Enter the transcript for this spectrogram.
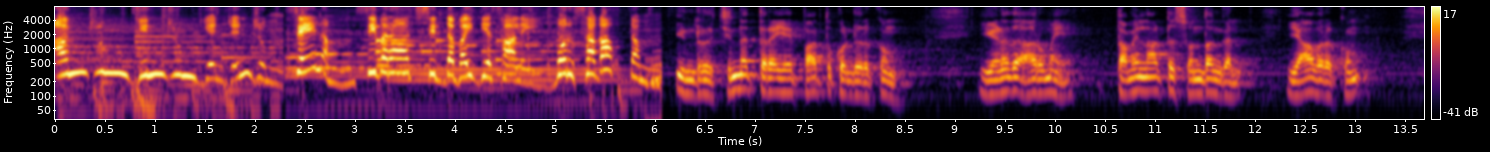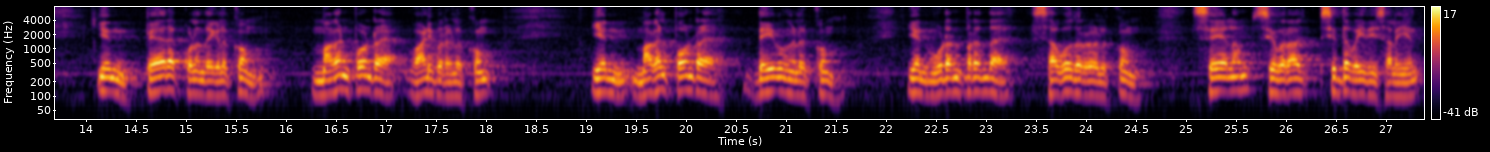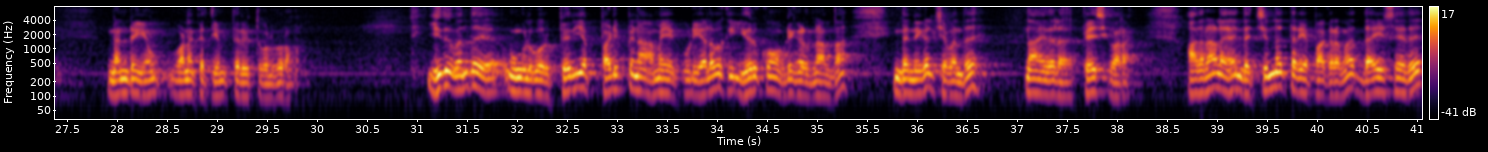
அன்றும் இன்றும் என்றென்றும் சேலம் சிவராஜ் சித்த வைத்தியசாலை ஒரு சகாப்தம். இன்று சின்ன திரையை பார்த்து கொண்டிருக்கும் எனது அருமை தமிழ்நாட்டு சொந்தங்கள் யாவருக்கும் என் பேர குழந்தைகளுக்கும் மகன் போன்ற வாலிபர்களுக்கும் என் மகள் போன்ற தெய்வங்களுக்கும் என் உடன் பிறந்த சகோதரர்களுக்கும் சேலம் சிவராஜ் சித்த வைத்தியசாலையின் நன்றியும் வணக்கத்தையும் தெரிவித்துக் கொள்கிறோம். இது வந்து உங்களுக்கு ஒரு பெரிய படிப்பினை அமையக்கூடிய அளவுக்கு இருக்கும் அப்படிங்கிறதுனால தான் இந்த நிகழ்ச்சியை வந்து நான் இதில் பேசி வரேன். அதனால் இந்த சின்னத்திரையை பார்க்குறவங்க தயவுசெய்து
